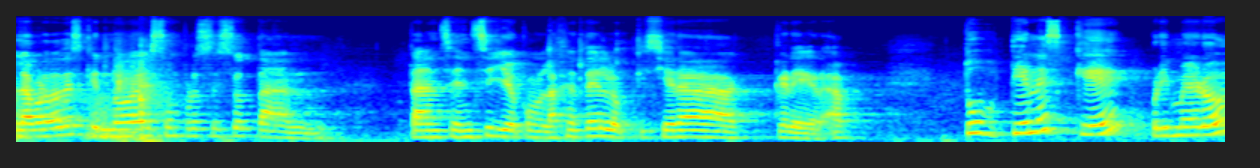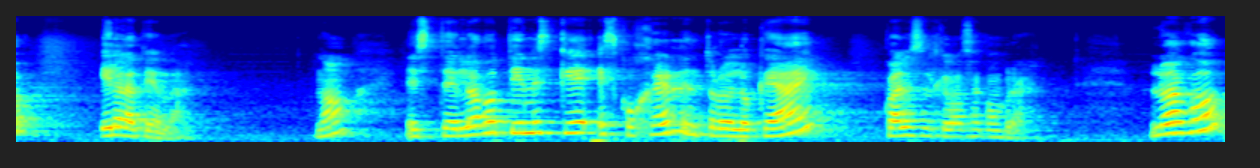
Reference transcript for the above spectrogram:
la verdad es que no es un proceso tan, tan sencillo como la gente lo quisiera creer. Ah, tú tienes que primero ir a la tienda, ¿no? Este, luego tienes que escoger dentro de lo que hay cuál es el que vas a comprar. Luego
